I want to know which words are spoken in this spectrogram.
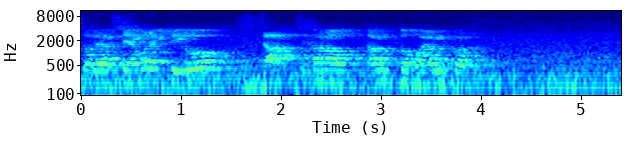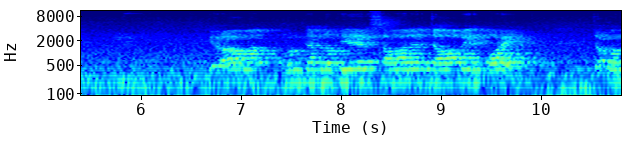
চলে আসে এমন একটি লোক, যার চেহারা অত্যন্ত ভয়ঙ্কর। কিরামাত মুনকার লোকের সওয়ালের জবাবের পরে যখন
